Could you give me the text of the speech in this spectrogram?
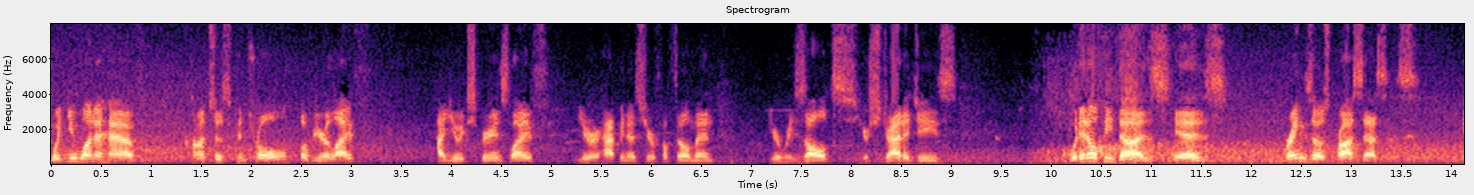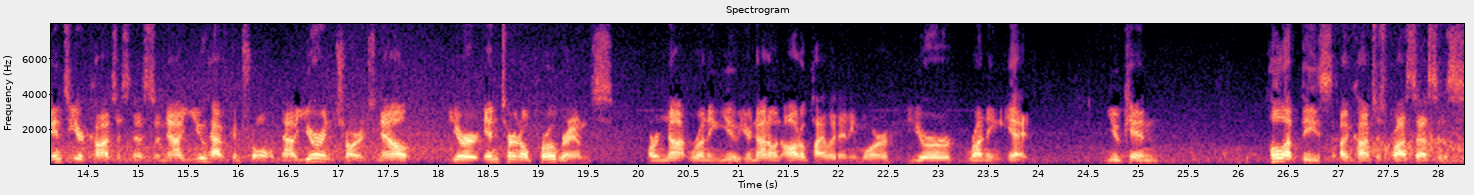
Wouldn't you want to have conscious control over your life, how you experience life, your happiness, your fulfillment, your results, your strategies? What NLP does is brings those processes into your consciousness so now you have control. Now you're in charge. Now your internal programs are not running you. You're not on autopilot anymore. You're running it. You can pull up these unconscious processes,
